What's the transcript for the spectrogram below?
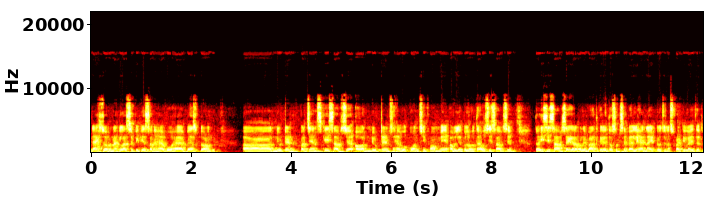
नेक्स्ट जो अपना क्लासिफिकेशन है, वो है बेस्ड ऑन न्यूट्रेंट प्रजेंस के हिसाब से और न्यूट्रेंट्स है वो कौन सी फॉर्म में अवेलेबल होता है उस हिसाब से। तो इस हिसाब से अगर अपने बात करें तो सबसे पहले है नाइट्रोजनस फर्टिलाइज़र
